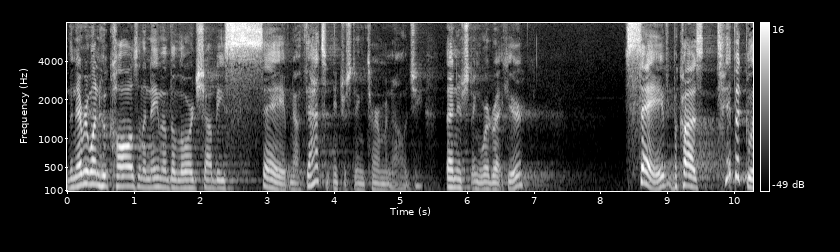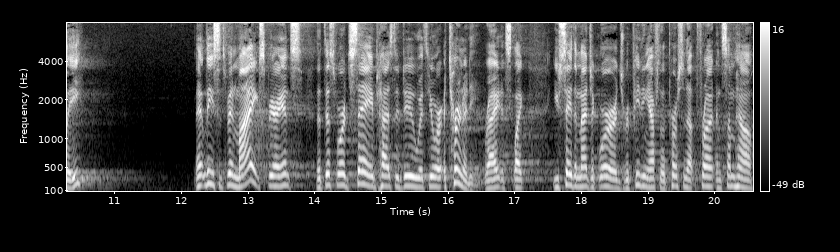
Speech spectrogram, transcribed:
Then everyone who calls on the name of the Lord shall be saved. Now, that's an interesting terminology, an interesting word right here. Saved, because typically, at least it's been my experience, that this word saved has to do with your eternity, right? It's like you say the magic words, repeating after the person up front, and somehow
